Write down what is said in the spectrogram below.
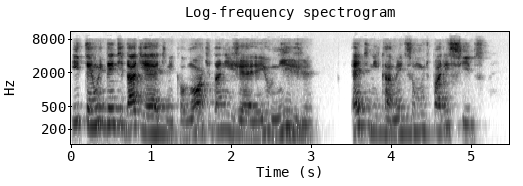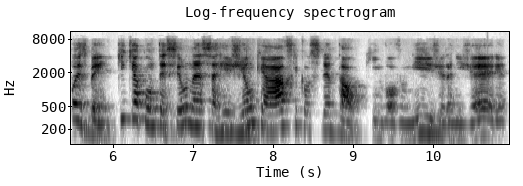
e tem uma identidade étnica. O norte da Nigéria e o Níger, etnicamente, são muito parecidos. Pois bem, o que, que aconteceu nessa região que é a África Ocidental, que envolve o Níger, a Nigéria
